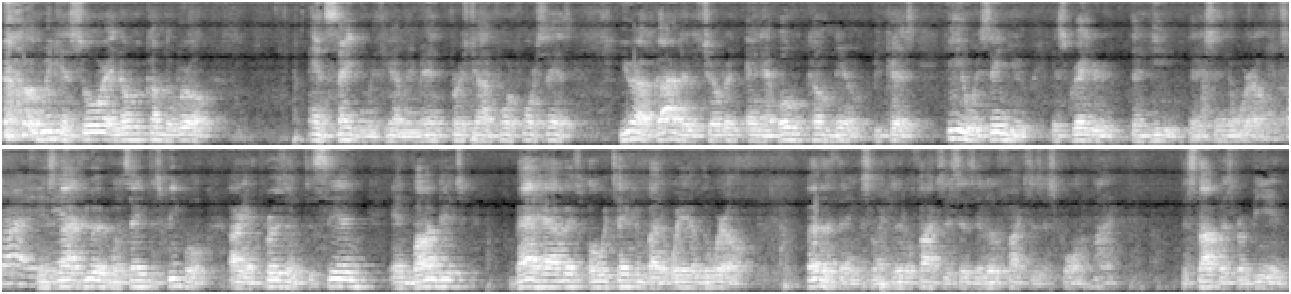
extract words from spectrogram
we can soar and overcome the world and Satan with him. Amen. First John 4, 4 says, You are of God, little children, and have overcome them, because he who is in you is greater than he that is in the world. That's right. It's yeah. not good when Satan's people are in prison to sin and bondage, bad habits, overtaken by the way of the world. Other things, like little foxes, says the little foxes are spoiling mind to stop us from being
